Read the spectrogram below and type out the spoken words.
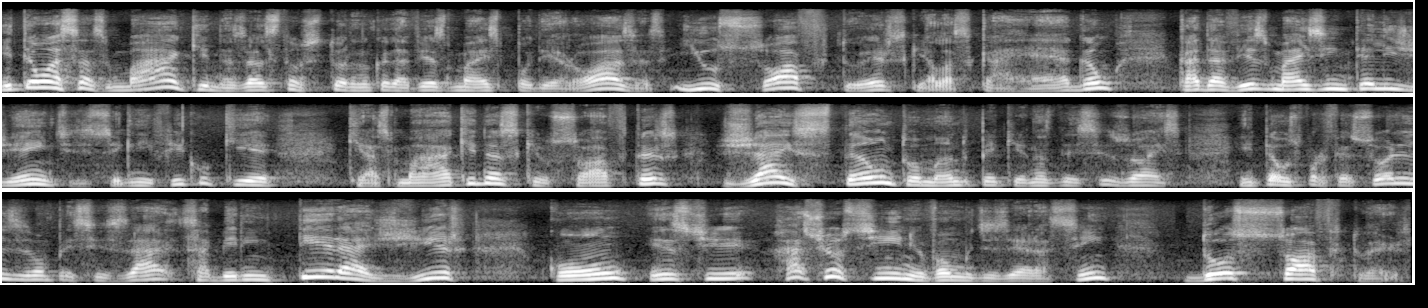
Então essas máquinas elas estão se tornando cada vez mais poderosas e os softwares que elas carregam cada vez mais inteligentes. Isso significa o quê? Que as máquinas, que os softwares já estão tomando pequenas decisões. Então os professores eles vão precisar saber interagir com este raciocínio, vamos dizer assim, dos softwares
